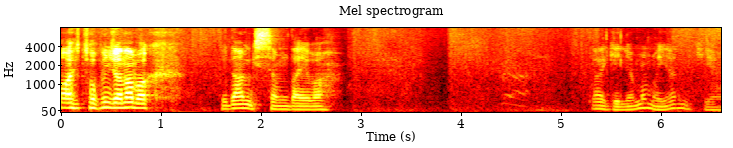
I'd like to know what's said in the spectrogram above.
Ay topun cana bak. Bir daha mı gitsem dayıva? Daha geliyorum ama yer mi ki ya?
